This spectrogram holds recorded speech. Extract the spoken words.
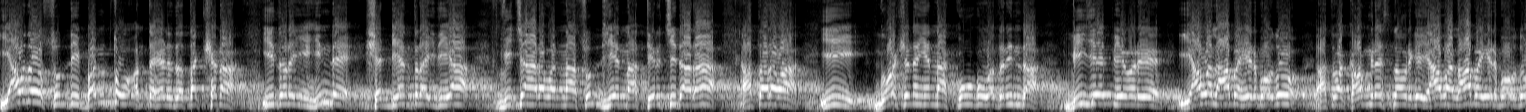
ಯಾವುದೋ ಸುದ್ದಿ ಬಂತು ಅಂತ ಹೇಳಿದ ತಕ್ಷಣ ಇದರ ಈ ಹಿಂದೆ ಷಡ್ಯಂತ್ರ ಇದೆಯಾ? ವಿಚಾರವನ್ನ, ಸುದ್ದಿಯನ್ನ ತಿರುಚಿದಾರ? ಅಥವಾ ಈ ಘೋಷಣೆಯನ್ನ ಕೂಗುವುದರಿಂದ ಬಿಜೆಪಿಯವರಿಗೆ ಯಾವ ಲಾಭ ಇರಬಹುದು ಅಥವಾ ಕಾಂಗ್ರೆಸ್ನವರಿಗೆ ಯಾವ ಲಾಭ ಇರಬಹುದು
